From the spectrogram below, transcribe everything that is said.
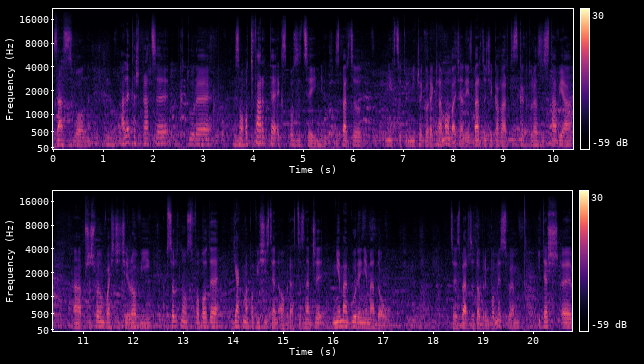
zasłon, ale też prace, które są otwarte ekspozycyjnie. Jest bardzo nie chcę tu niczego reklamować, ale jest bardzo ciekawa artystka, która zostawia przyszłemu właścicielowi absolutną swobodę, jak ma powiesić ten obraz. To znaczy nie ma góry, nie ma dołu. Co jest bardzo dobrym pomysłem i też e,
